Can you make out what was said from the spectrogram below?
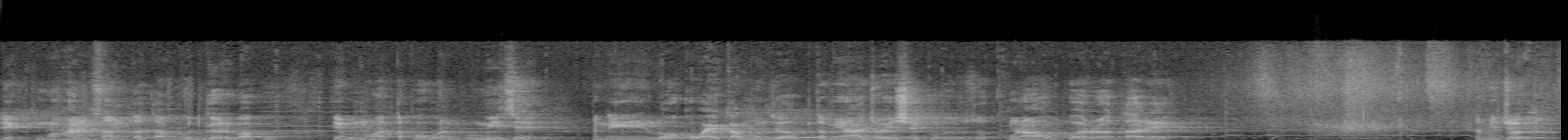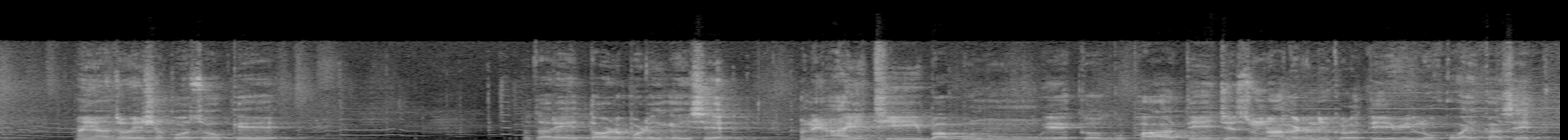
એક મહાન સંત હતા બુદ્ધગર બાપુ. તેમનું આ તપોવન ભૂમિ છે. અને લોકવાયકા મુજબ તમે આ જોઈ શકો છો, ખૂણા ઉપર અત્યારે તમે જો અહીંયા જોઈ શકો છો કે અત્યારે તડ પડી ગઈ છે. અને અહીંથી બાપુનું એક ગુફા હતી જે જુનાગઢ નીકળતી એવી લોકવાયકા છે.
